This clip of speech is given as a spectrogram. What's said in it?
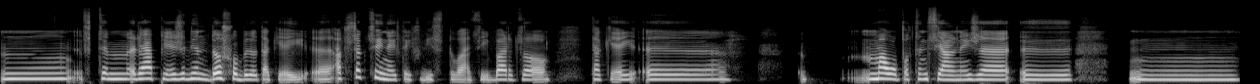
mm, w tym rapie, jeżeli doszłoby do takiej e, abstrakcyjnej w tej chwili sytuacji, bardzo takiej e, mało potencjalnej, że y, Mm,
